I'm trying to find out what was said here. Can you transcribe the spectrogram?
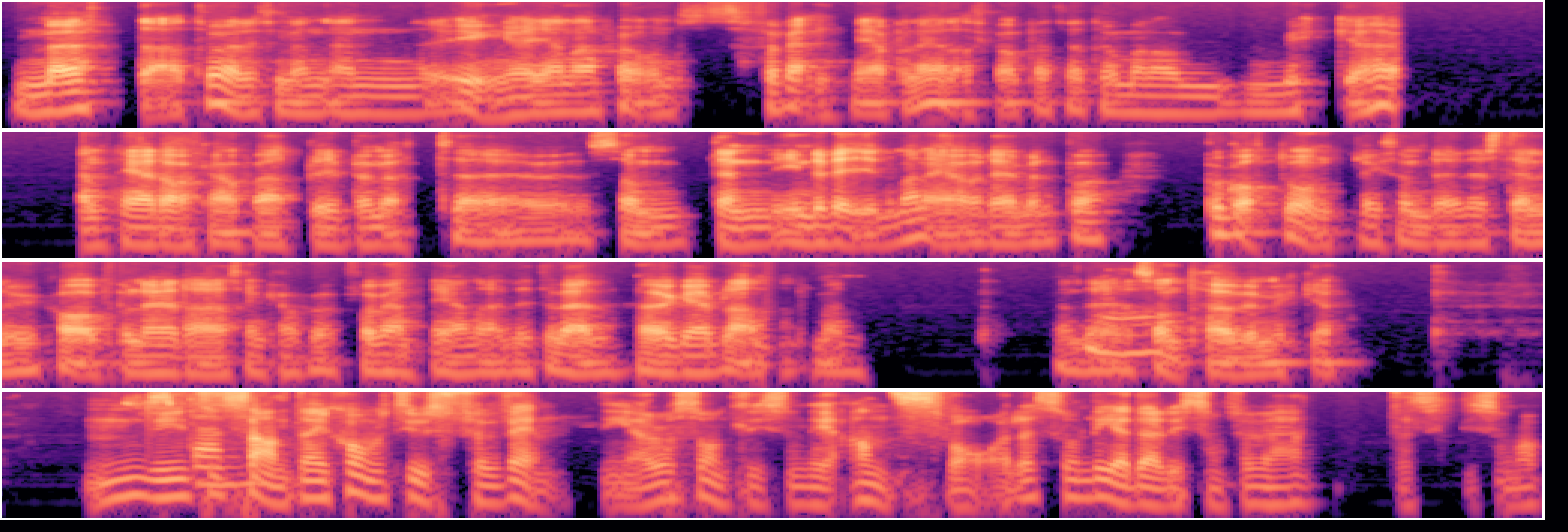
möta tror jag, liksom en, en yngre generations förväntningar på ledarskapet. Jag tror man har mycket förväntningar idag kanske att bli bemött eh, som den individ man är och det är väl på, på gott och ont. Liksom det, det ställer ju krav på ledare, sen kanske förväntningarna är lite väl höga ibland men, men det, ja. sånt hör vi mycket. Mm, det är intressant när det kommer till just förväntningar och sånt, liksom det ansvaret som ledare liksom förväntas liksom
